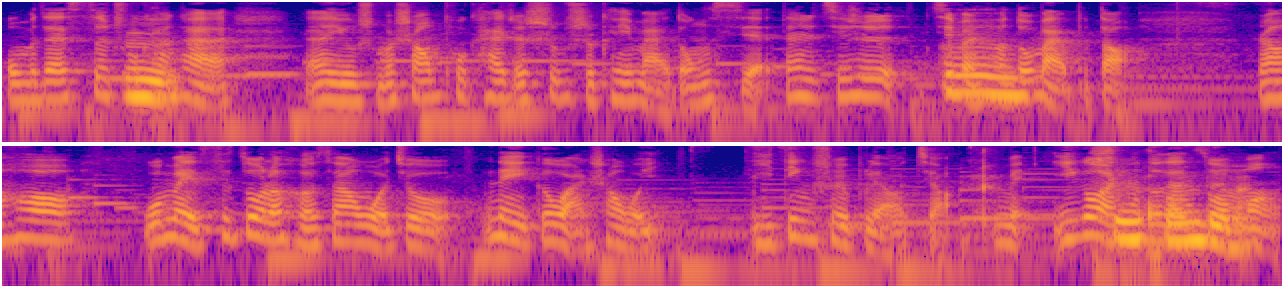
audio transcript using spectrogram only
我们在四处看看，呃，有什么商铺开着，是不是可以买东西？但是其实基本上都买不到。然后我每次做了核酸，我就那一个晚上我一定睡不了觉，每一个晚上都在做梦。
